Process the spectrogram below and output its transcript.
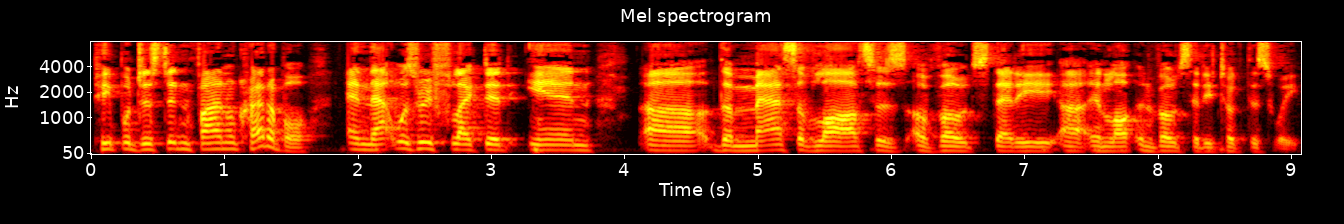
people just didn't find him credible, and that was reflected in uh, the massive losses of votes that he uh, in, lo- in votes that he took this week.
